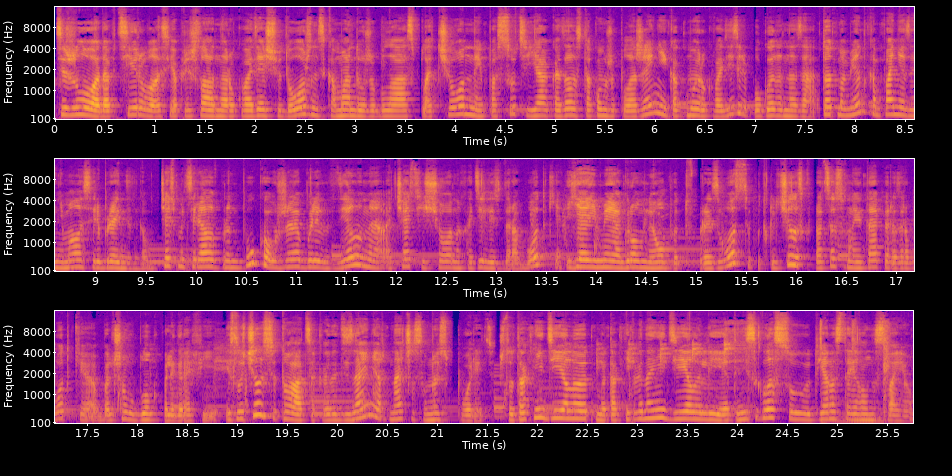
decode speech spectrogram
тяжело адаптировалась. Я пришла на руководящую должность, команда уже была сплоченной, по сути, я оказалась в таком же положении, как мой руководитель полгода назад. В тот момент компания занималась ребрендингом. Часть материалов брендбука уже были сделаны, а часть еще находились в доработке. Я, имея огромный опыт в производстве, подключилась к процессу на этапе разработки большого блока полиграфии. И случилась ситуация, когда дизайнер начал со мной спорить, что так не делают, мы так никогда не делали, это не согласуют. Я настояла на своем.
